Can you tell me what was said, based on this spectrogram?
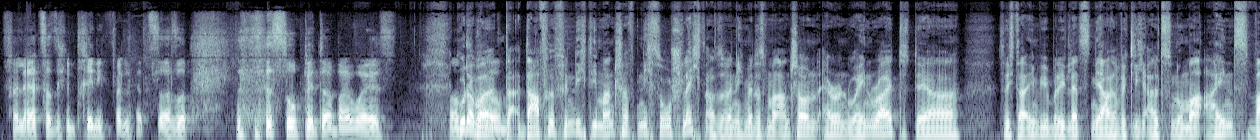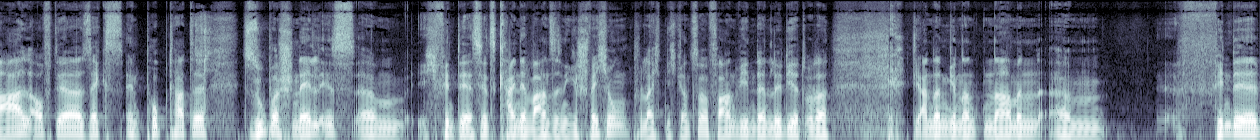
verletzt, hat sich im Training verletzt. Also das ist so bitter bei Wales. Gut, aber da, dafür finde ich die Mannschaft nicht so schlecht. Also wenn ich mir das mal anschaue, Aaron Wainwright, der sich da irgendwie über die letzten Jahre wirklich als Nummer 1 Wahl auf der 6 entpuppt hatte, super schnell ist. Ähm, ich finde, der ist jetzt keine wahnsinnige Schwächung, vielleicht nicht ganz so erfahren wie in Dan Lydiard oder die anderen genannten Namen. Ähm, finde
